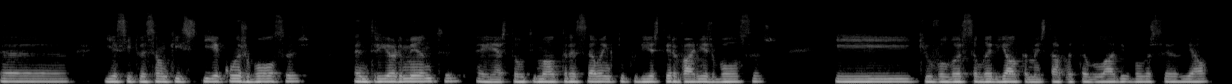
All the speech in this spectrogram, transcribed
uh, e a situação que existia com as bolsas anteriormente a esta última alteração em que tu podias ter várias bolsas e que o valor salarial também estava tabulado e o valor salarial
